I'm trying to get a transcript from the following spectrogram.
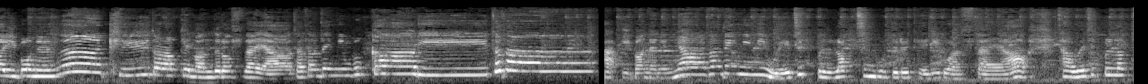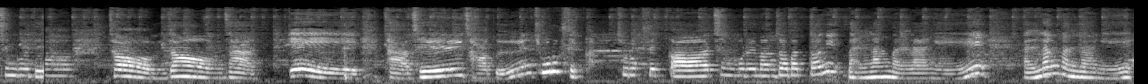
와, 이번에는 길다랗게 만들었어요. 자, 선생님 목걸이. 짜잔! 자, 이번에는요, 선생님이 외집 블럭 친구들을 데리고 왔어요. 자, 외집 블럭 친구들. 어, 점점 작게. 자, 제일 작은 초록색깔. 초록색깔 친구를 만져봤더니 말랑말랑해. 말랑말랑해.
